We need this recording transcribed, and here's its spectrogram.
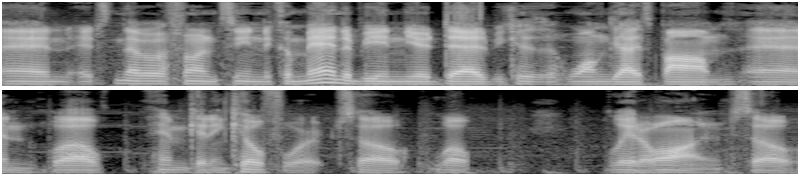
And it's never fun seeing the commander being near dead because of one guy's bomb and, well, him getting killed for it. So, well, later on. So,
